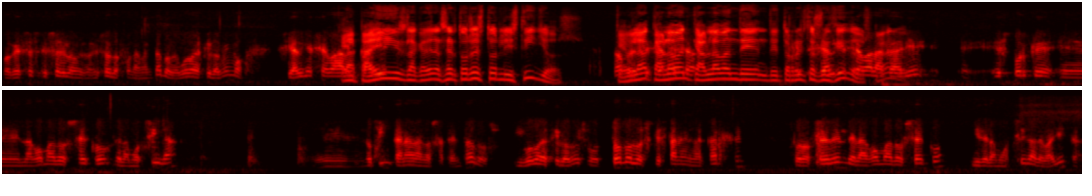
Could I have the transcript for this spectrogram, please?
Porque eso, es- eso, es lo, eso es lo fundamental, porque vuelvo a decir lo mismo. Si alguien se va a la El calle- país, la cadena ser, todos estos listillos No, que, habla- hablaban, se- que hablaban de, de terroristas si alguien se va a la calle eh, es porque eh, la goma 2 seco de la mochila eh, no pinta nada en los atentados. Y vuelvo a decir lo mismo, todos los que están en la cárcel proceden de la goma 2 seco y de la mochila de Vallecas.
